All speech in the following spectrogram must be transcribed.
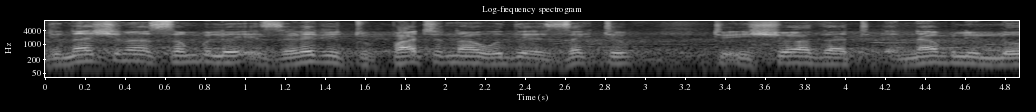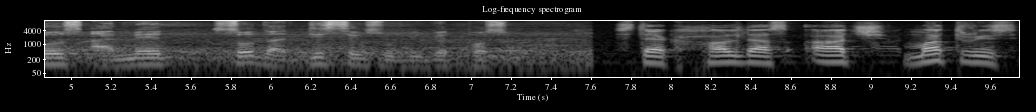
The National Assembly is ready to partner with the executive to ensure that enabling laws are made so that these things will be made possible. Stakeholders urge Matris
